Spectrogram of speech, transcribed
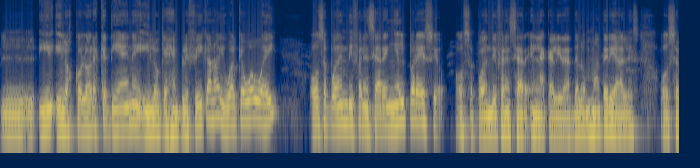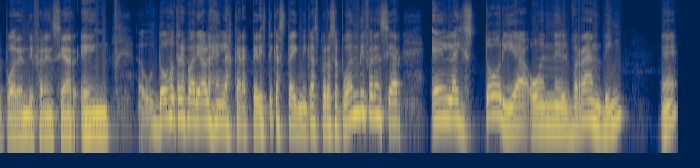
y, los colores que tiene y lo que ejemplifica, ¿no? Igual que Huawei, o se pueden diferenciar en el precio, o se pueden diferenciar en la calidad de los materiales, o se pueden diferenciar en dos o tres variables en las características técnicas, pero se pueden diferenciar en la historia o en el branding ¿eh?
